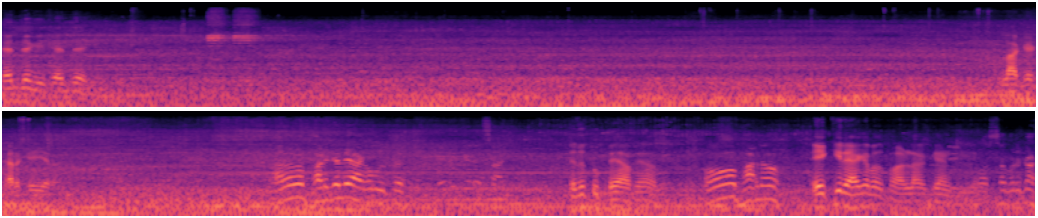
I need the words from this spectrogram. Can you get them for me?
ਖੇਜੇਗੀ ਖੇਜੇਗੀ ਲਾਗੇ ਕਰਕੇ ਯਾਰ ਆ ਮੈਂ ਫੜ ਕੇ ਲਿਆ ਕਬੂਤਰ। ਇਹ ਤਾਂ ਧੁੱਪੇ ਆ ਪਿਆ। ਹੋਵੇ। ਉਹ ਫੜੋ ਇੱਕ ਹੀ ਰਹਿ ਗਿਆ ਬਸ ਫੜ ਲਾ ਗੈਂਟੀ ਉਹ ਸਬਰ ਕਰ।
